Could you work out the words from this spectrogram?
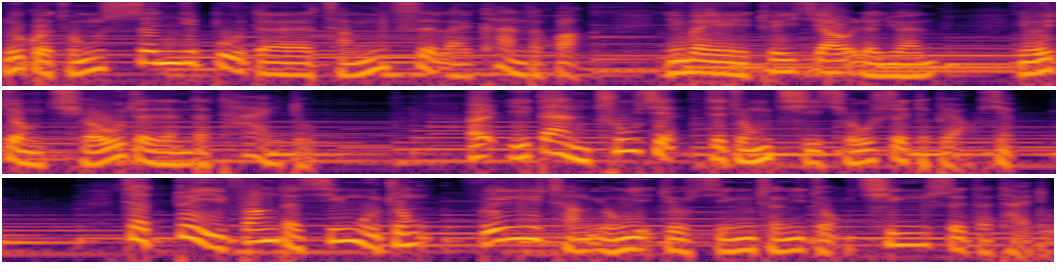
如果从深一步的层次来看的话，因为推销人员有一种求着人的态度，而一旦出现这种乞求式的表现，在对方的心目中非常容易就形成一种轻视的态度。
